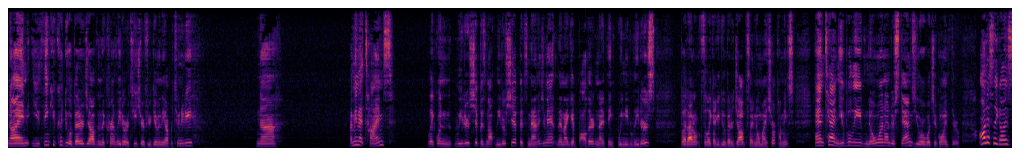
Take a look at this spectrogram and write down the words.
Nine, you think you could do a better job than the current leader or teacher if you're given the opportunity. Nah. I mean, at times, like when leadership is not leadership, it's management, then I get bothered and I think we need leaders, but I don't feel like I can do a better job because I know my shortcomings. And 10, you believe no one understands you or what you're going through. Honestly, guys,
